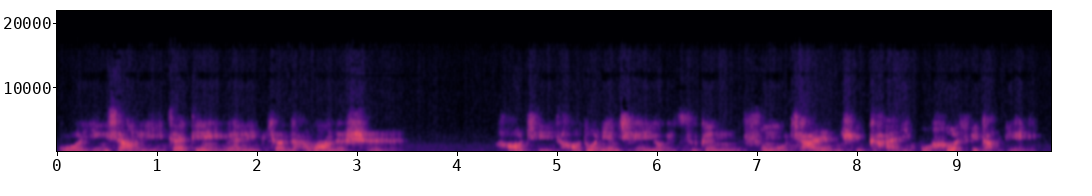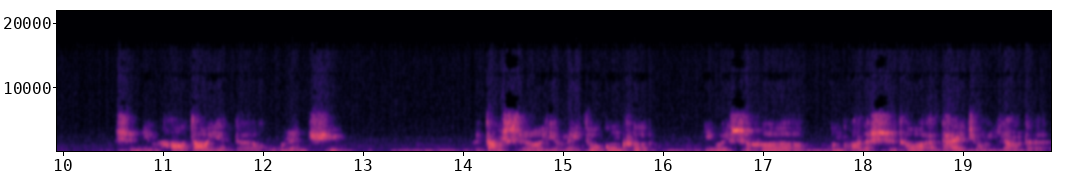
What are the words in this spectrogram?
我印象里在电影院里比较难忘的是，好几好多年前有一次跟父母家人去看一部贺岁档电影，是宁浩导演的《无人区》。当时也没做功课，以为是和《疯狂的石头》啊、《泰囧》一样的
